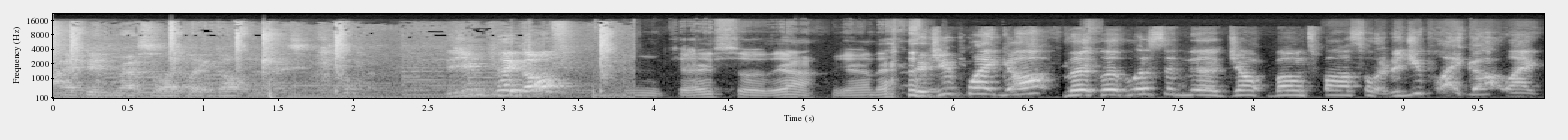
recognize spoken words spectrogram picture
I didn't wrestle, I played golf in high school. Did you play golf? Okay, so yeah, yeah, that, Did you play golf? Li- li- listen to Joe Bone Sponsor. Did you play golf? Like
